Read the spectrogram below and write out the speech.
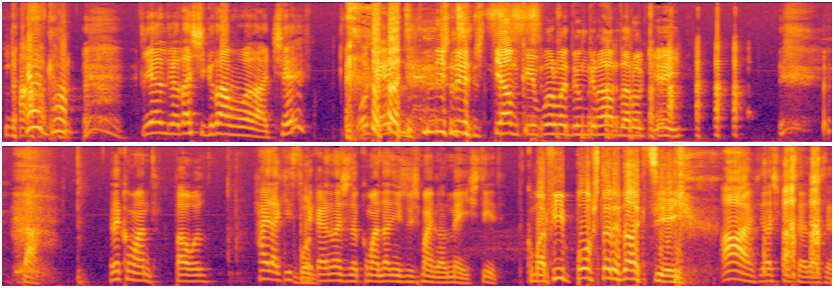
Da. Edgar! El i-a dat și gramul ăla. Ce? Ok. Nici nu știam că e vorba de un gram, dar ok. da. Recomand, Paul. Hai la chestiile Bun. care nu aș recomanda nici dușmanilor mei, știți? Cum ar fi poșta redacției. Ah, da și pe redacție.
